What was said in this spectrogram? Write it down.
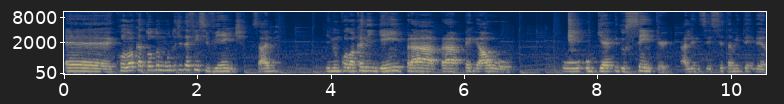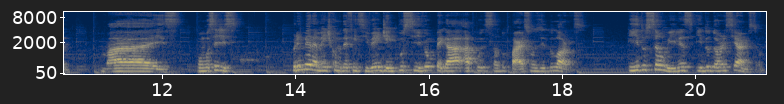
é, coloca todo mundo de defensive end, sabe? E não coloca ninguém para pegar o, o, o, gap do center ali, não sei se você tá me entendendo. Mas, como você disse, Primeiramente, como defensive end, é impossível pegar a posição do Parsons e do Lawrence. E do Sam Williams e do Dorrance Armstrong.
